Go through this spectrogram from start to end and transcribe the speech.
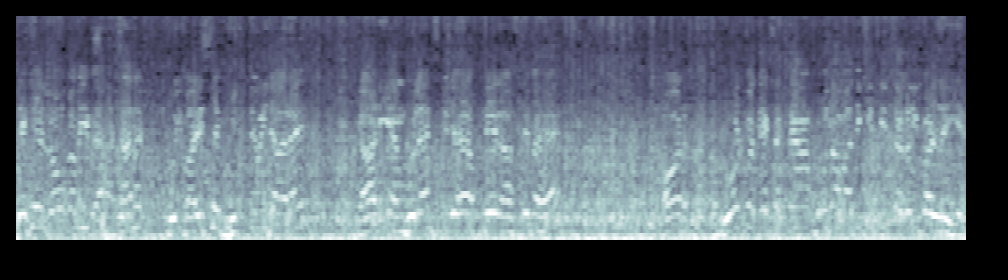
देखिए, लोग अभी अचानक हुई बारिश से भीगते हुए जा रहे हैं। गाड़ी, एंबुलेंस भी जो है अपने रास्ते पे है। और रोड पर देख सकते हैं आप, बूंदाबादी कितनी तगड़ी पड़ रही है।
